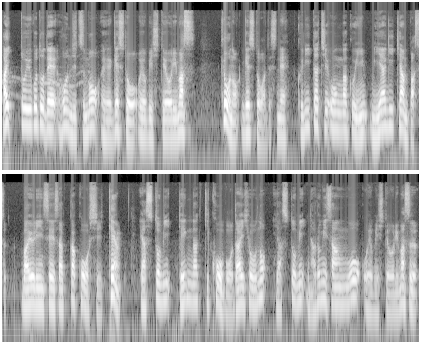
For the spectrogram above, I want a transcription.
はい、ということで本日も、えー、ゲストをお呼びしております。今日のゲストはですね、国立音楽院宮城キャンパスバイオリン制作家講師兼安富弦楽器工房代表の安富成美さんをお呼びしております。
